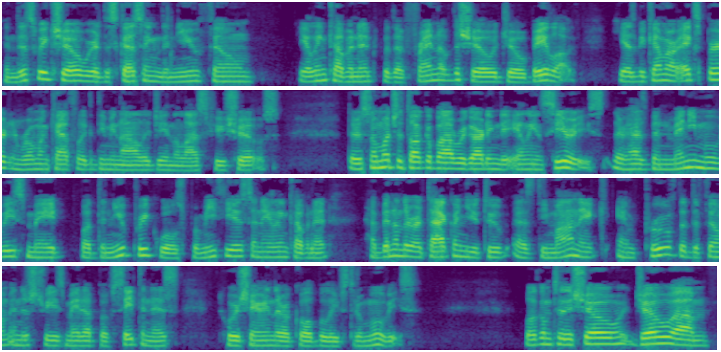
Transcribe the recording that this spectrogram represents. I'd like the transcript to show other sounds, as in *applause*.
In this week's show, we're discussing the new film Alien Covenant with a friend of the show, Joe Balog. He has become our expert in Roman Catholic demonology in the last few shows. There's so much to talk about regarding the Alien series. There has been many movies made, but the new prequels, Prometheus and Alien Covenant, have been under attack on YouTube as demonic and prove that the film industry is made up of Satanists who are sharing their occult beliefs through movies. Welcome to the show, Joe. Um,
